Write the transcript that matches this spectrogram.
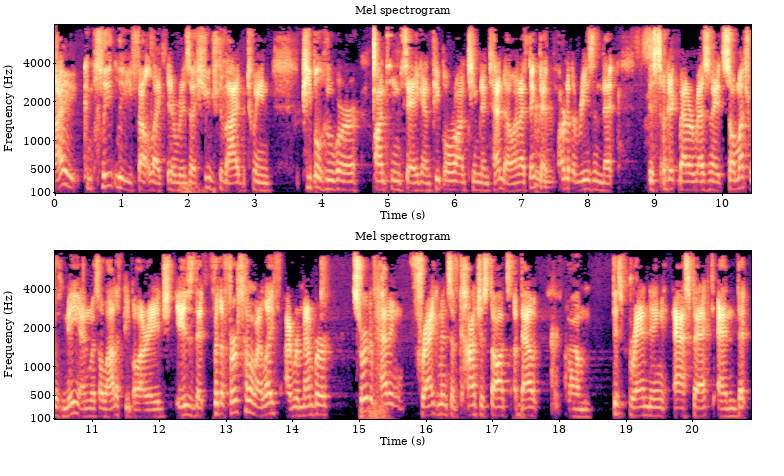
I completely felt like there was a huge divide between people who were on Team Sega and people who were on Team Nintendo. And I think that part of the reason that this subject matter resonates so much with me and with a lot of people our age is that for the first time in my life, I remember sort of having fragments of conscious thoughts about um, this branding aspect and that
